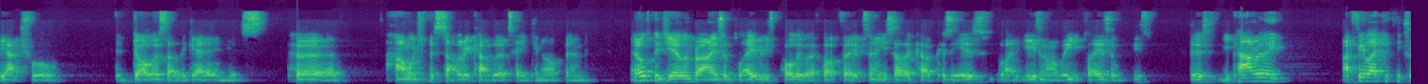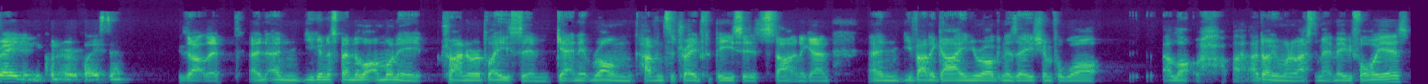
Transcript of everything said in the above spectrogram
the actual the dollars that they're getting. It's per how much of the salary cap they're taking up. And and also Jaylen Brown is a player who's probably worth about thirty percent of your salary cap because he is like he's an elite player. So you can't really. I feel like if you trade him, you couldn't have replaced him. Exactly. And and you're going to spend a lot of money trying to replace him, getting it wrong, having to trade for pieces, starting again. And you've had a guy in your organization for what a lot. I don't even want to estimate, maybe four years.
